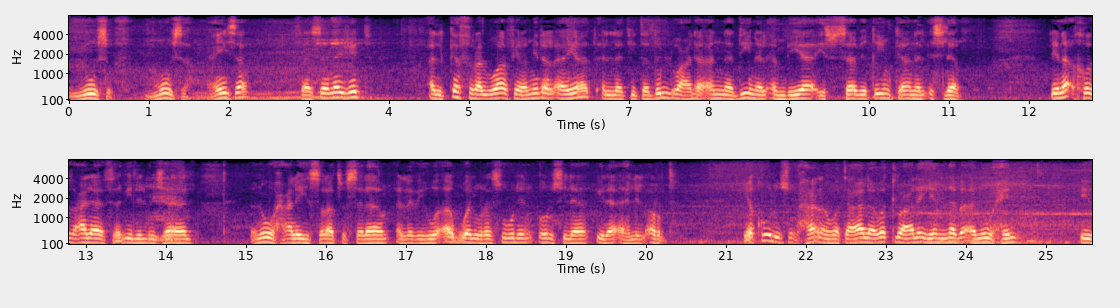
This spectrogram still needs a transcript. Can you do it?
يوسف موسى عيسى فسنجد الكثرة الوافرة من الآيات التي تدل على أن دين الأنبياء السابقين كان الإسلام. لنأخذ على سبيل المثال نوح عليه الصلاة والسلام الذي هو أول رسول أرسل إلى أهل الأرض. يقول سبحانه وتعالى واتل عليهم نبأ نوح إذ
